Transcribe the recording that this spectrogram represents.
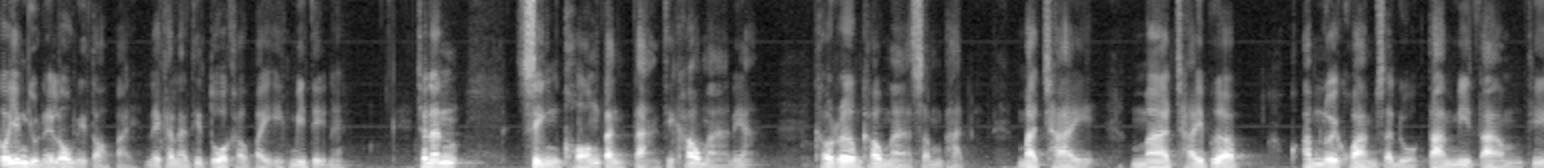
ก็ยังอยู่ในโลกนี้ต่อไป ในขณะที่ตัวเขาไปอีกมิติหนึ่งฉะนั้นสิ่งของต่างๆที่เข้ามาเนี่ยเขาเริ่มเข้ามาสัมผัส มาใช้มาใช้เพื่อ อำนวยความสะดวกตามมีตามที่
